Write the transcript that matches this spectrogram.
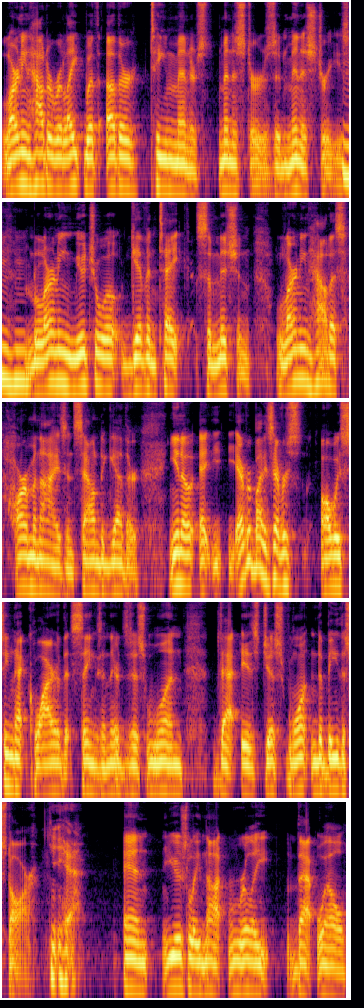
Learning how to relate with other team ministers and ministries, learning mutual give and take, submission, learning how to harmonize and sound together. You know, eh, everybody's ever always seen that choir that sings, and there's just one that is just wanting to be the star, Yeah. and usually not really that well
